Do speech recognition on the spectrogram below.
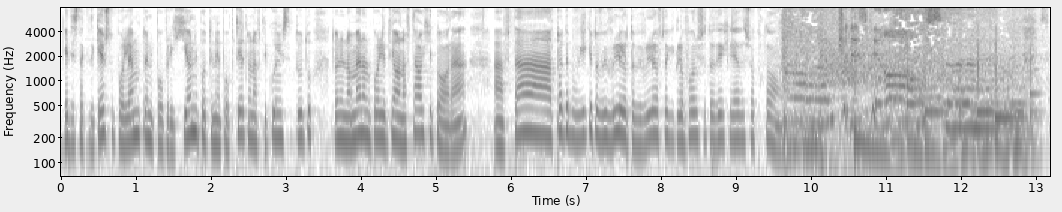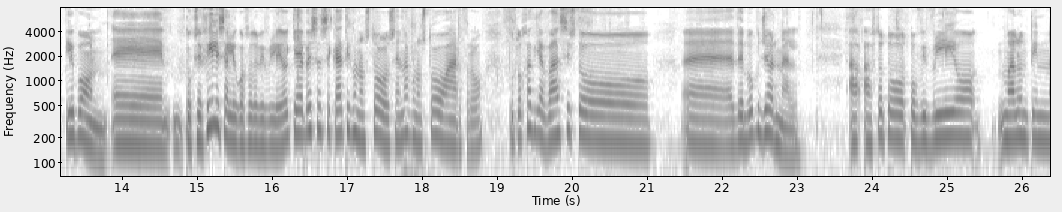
και τις τακτικές του πολέμου των υποβρυχίων υπό την εποπτεία του Ναυτικού Ινστιτούτου των Ηνωμένων Πολιτειών. Αυτά όχι τώρα. Αυτά τότε που βγήκε το βιβλίο. Το βιβλίο αυτό κυκλοφόρησε το 2008. Λοιπόν, ε, το ξεφίλησα λίγο αυτό το βιβλίο και έπεσα σε κάτι γνωστό, σε ένα γνωστό άρθρο που το είχα διαβάσει στο ε, The Book Journal. Αυτό το, το βιβλίο, μάλλον την,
